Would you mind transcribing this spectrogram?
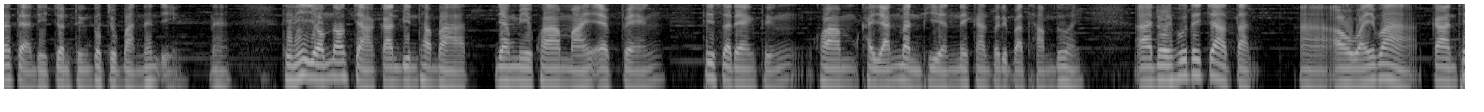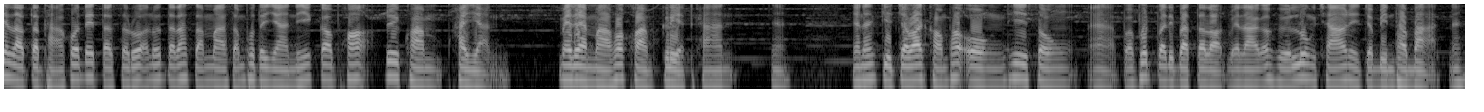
ตั้งแต่อดีตจนถึงปัจจุบันนั่นเองนะ ทีนี้โยมนอกจากการบินทบาทยังมีความหมายแอบแฝงที่แสดงถึงความขยันหมั่นเพียรในการปฏิบัติธรรมด้วย โดยพระพุทธเจ้าตรัดเอาไว้ว่าการที่เราตถาคตได้ตรัสรู้อนุตตรสัมมาสัมพุทธญาณนี้ก็เพราะด้วยความขยัน ไม่ได้มาเพราะความเกลียดค้านนะดังนั้นกิจวัตรของพระองค์ที่ทรงประพฤติปฏิบัติตลอดเวลาก็คือรุ่งเช้านี่จะบินทบาทนะ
